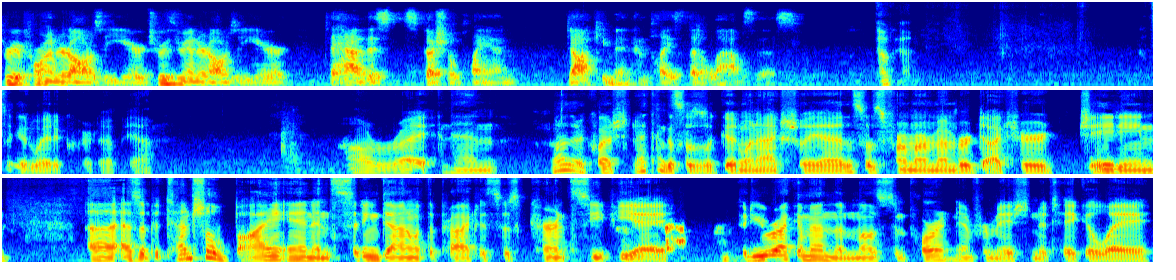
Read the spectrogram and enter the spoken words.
three or four hundred dollars a year, two or three hundred dollars a year to have this special plan document in place that allows this. Okay. That's a good way to clear it up, yeah. All right, and then one other question. I think this was a good one, actually. Uh, this was from our member, Dr. Jading. Uh, as a potential buy-in and sitting down with the practice's current CPA, could you recommend the most important information to take away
